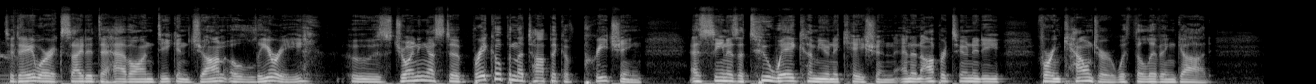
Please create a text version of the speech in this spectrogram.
Today, we're excited to have on Deacon John O'Leary, who's joining us to break open the topic of preaching as seen as a two way communication and an opportunity for encounter with the living God.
